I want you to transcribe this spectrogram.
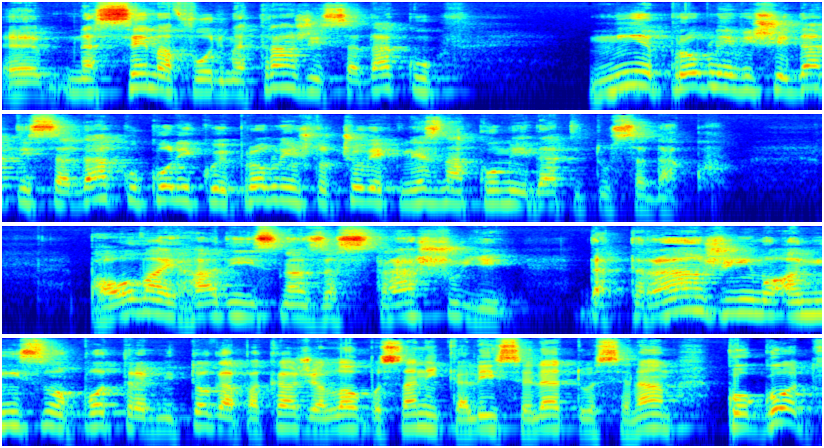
e, na semaforima traži sadaku, nije problem više dati sadaku koliko je problem što čovjek ne zna kome je dati tu sadaku. Pa ovaj hadis nas zastrašuje da tražimo, a nismo potrebni toga, pa kaže Allah poslanik ali se letu selam, kogod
